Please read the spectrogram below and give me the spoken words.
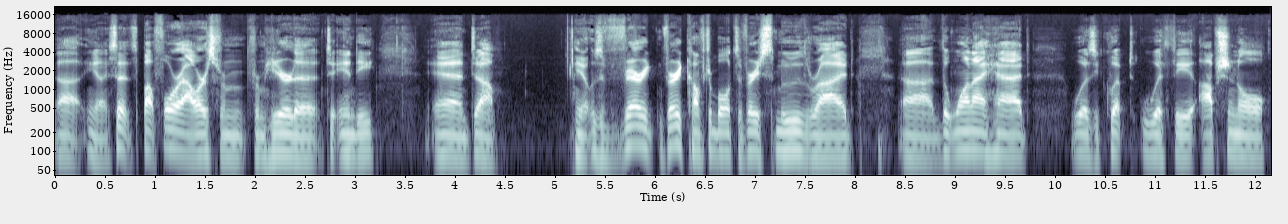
Uh, you know, I said it's about four hours from from here to to Indy, and um, you know, it was very very comfortable. It's a very smooth ride. Uh, the one I had was equipped with the optional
